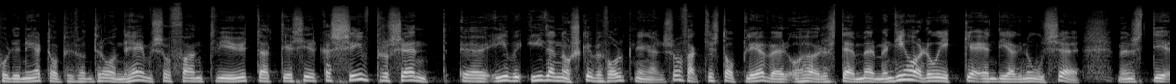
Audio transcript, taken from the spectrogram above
koordinert opp fra Trondheim, så fant vi ut at det er ca. 7 eh, i, i den norske befolkningen som faktisk opplever å høre stemmer. Men de har da ikke en diagnose. Mens de,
